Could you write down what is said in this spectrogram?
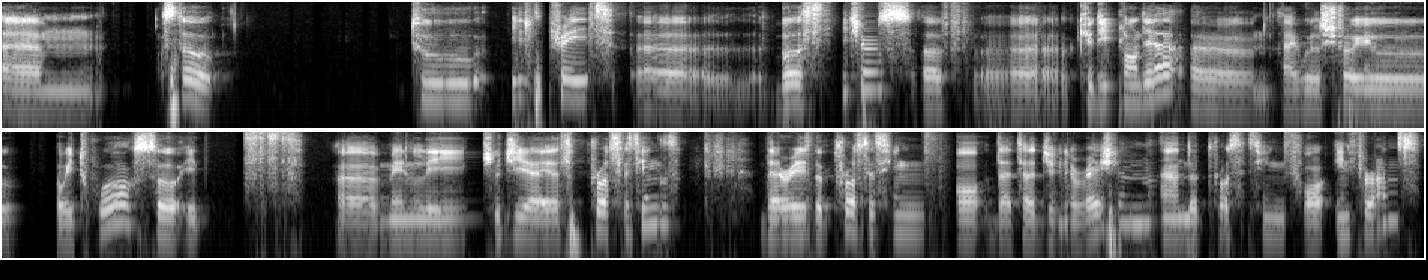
Um, so to illustrate uh, both features of uh, QDeeplandia, uh, I will show you how it works. So it uh, mainly QGIS processings. There is the processing for data generation and the processing for inference.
